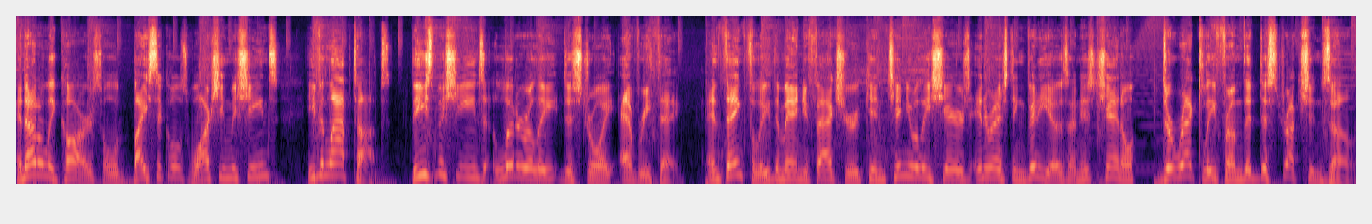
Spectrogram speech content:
And not only cars, old bicycles, washing machines, even laptops. These machines literally destroy everything. And thankfully, the manufacturer continually shares interesting videos on his channel directly from the destruction zone.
